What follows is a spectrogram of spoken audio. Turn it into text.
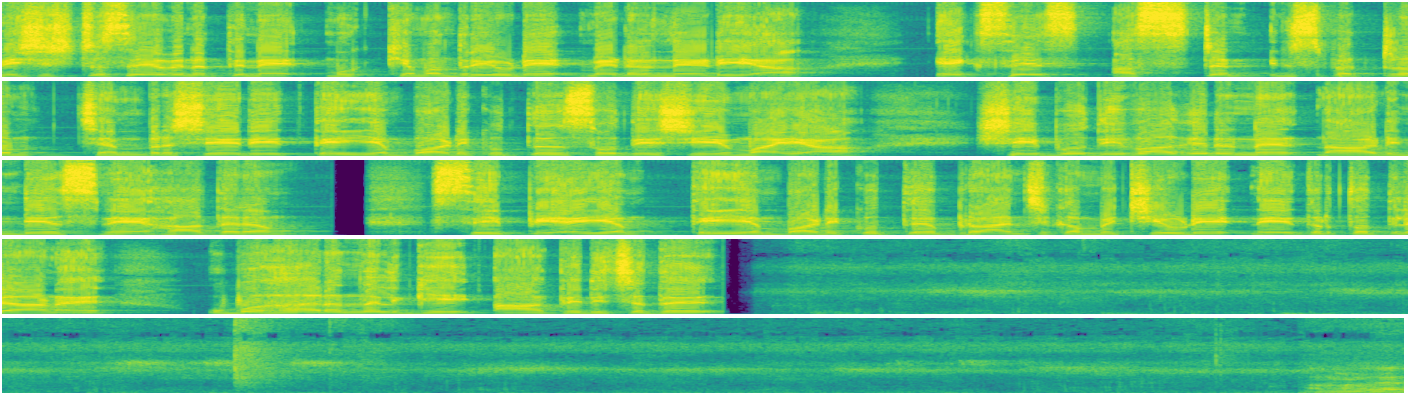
വിശിഷ്ട സേവനത്തിന് മുഖ്യമന്ത്രിയുടെ മെഡൽ നേടിയ എക്സൈസ് അസിസ്റ്റന്റ് ഇൻസ്പെക്ടറും ചെമ്പ്രശ്ശേരി തെയ്യമ്പാടിക്കുത്ത് സ്വദേശിയുമായ ഷിബു ദിവാകരന് നാടിന്റെ സ്നേഹാദരം. C P I M Theyyampadikuthu branch കമ്മിറ്റിയുടെ നേതൃത്വത്തിലാണ് ഉപഹാരം നൽകി ആദരിച്ചത്. നമ്മളെ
